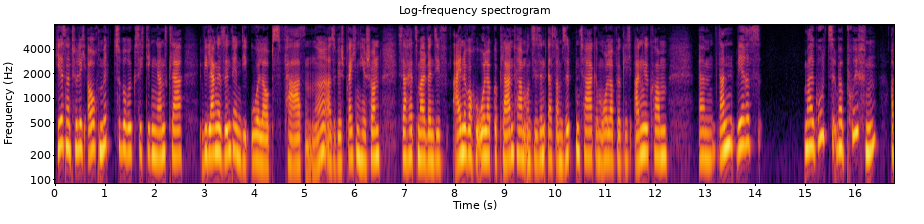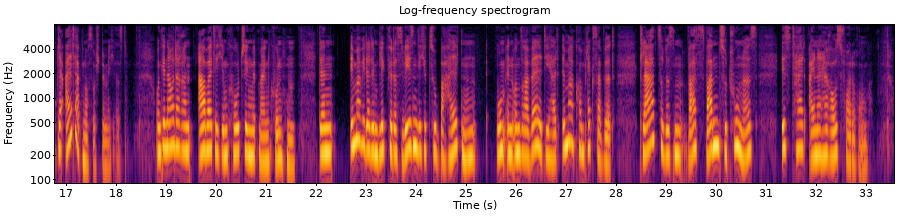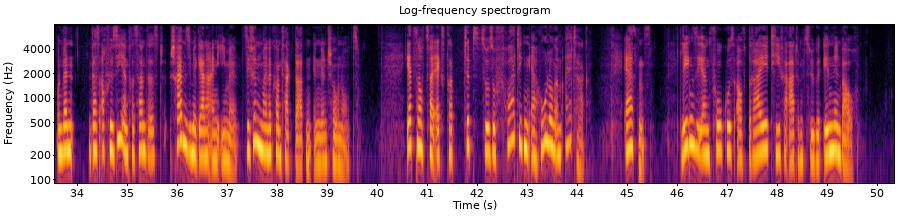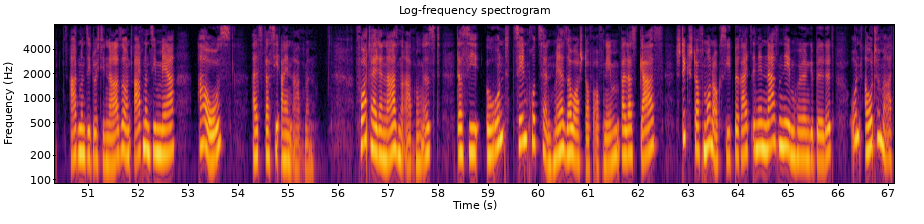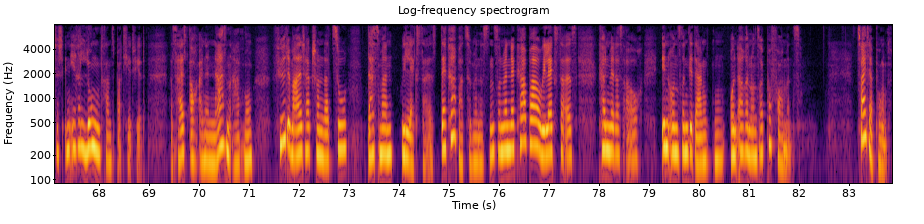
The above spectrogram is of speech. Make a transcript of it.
Hier ist natürlich auch mit zu berücksichtigen ganz klar, wie lange sind denn die Urlaubsphasen? Ne? Also wir sprechen hier schon, ich sage jetzt mal, wenn Sie eine Woche Urlaub geplant haben und Sie sind erst am siebten Tag im Urlaub wirklich angekommen, ähm, dann wäre es mal gut zu überprüfen, ob der Alltag noch so stimmig ist. Und genau daran arbeite ich im Coaching mit meinen Kunden. Denn immer wieder den Blick für das Wesentliche zu behalten, um in unserer Welt, die halt immer komplexer wird, klar zu wissen, was wann zu tun ist, ist halt eine Herausforderung. Und wenn das auch für Sie interessant ist, schreiben Sie mir gerne eine E-Mail. Sie finden meine Kontaktdaten in den Show Notes. Jetzt noch zwei extra Tipps zur sofortigen Erholung im Alltag. Erstens, legen Sie Ihren Fokus auf drei tiefe Atemzüge in den Bauch. Atmen Sie durch die Nase und atmen Sie mehr aus, als dass Sie einatmen. Vorteil der Nasenatmung ist, dass Sie rund 10 Prozent mehr Sauerstoff aufnehmen, weil das Gas Stickstoffmonoxid bereits in den Nasennebenhöhlen gebildet und automatisch in Ihre Lungen transportiert wird. Das heißt, auch eine Nasenatmung führt im Alltag schon dazu, dass man relaxter ist. Der Körper zumindestens. Und wenn der Körper relaxter ist, können wir das auch in unseren Gedanken und auch in unserer Performance. Zweiter Punkt.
